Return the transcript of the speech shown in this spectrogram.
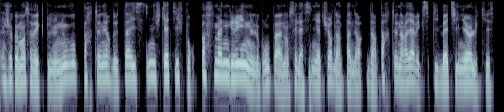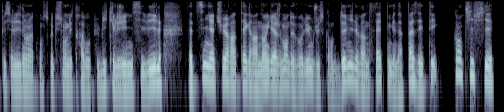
Je commence avec le nouveau partenaire de taille significative pour Hoffman Green. Le groupe a annoncé la signature d'un partenariat avec Spi Batignolles, qui est spécialisé dans la construction, les travaux publics et le génie civil. Cette signature intègre un engagement de volume jusqu'en 2027, mais n'a pas été quantifié.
